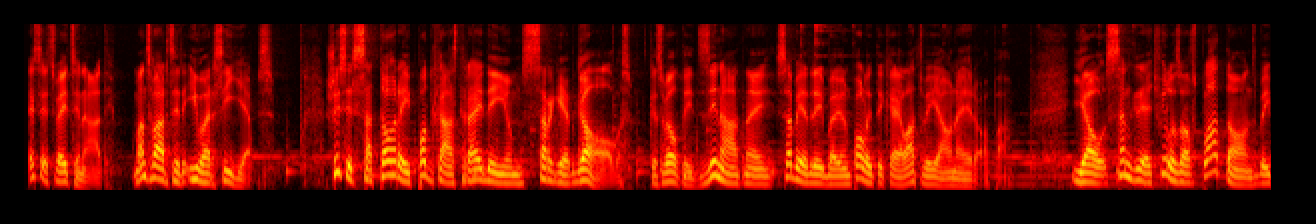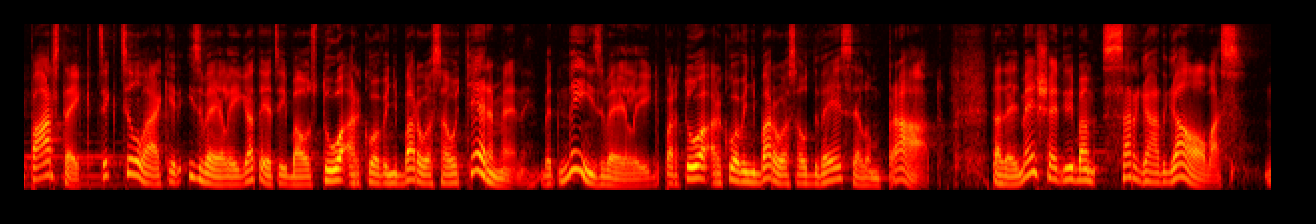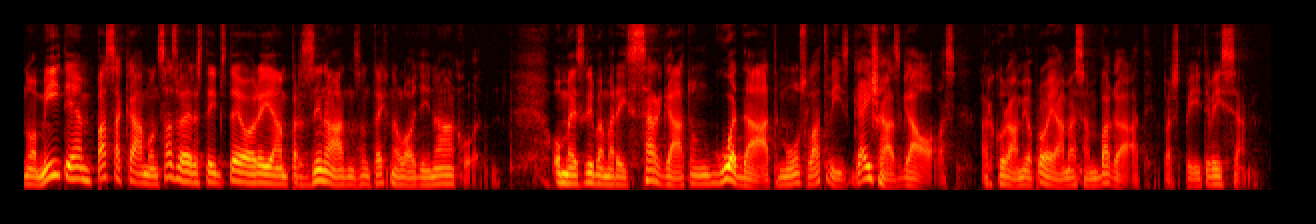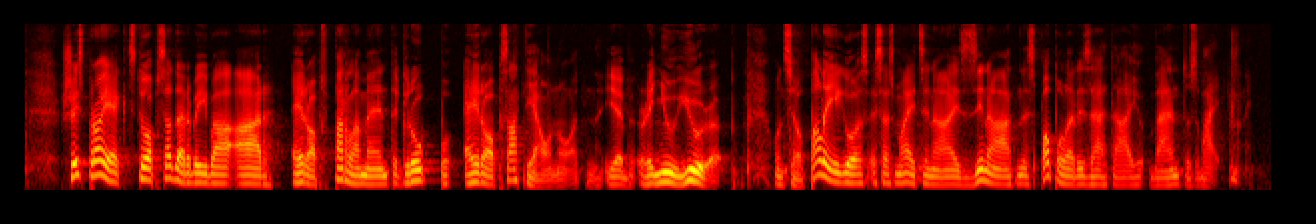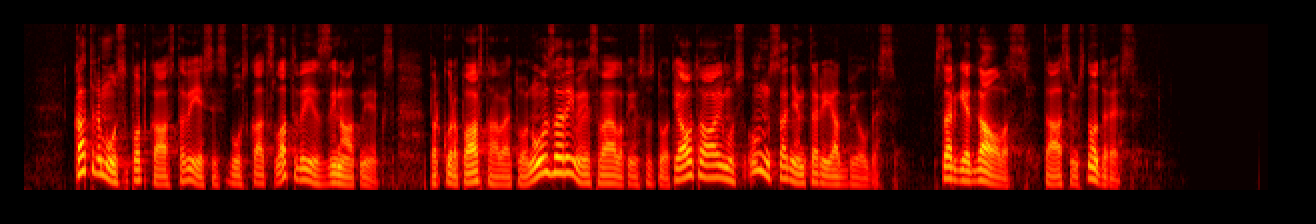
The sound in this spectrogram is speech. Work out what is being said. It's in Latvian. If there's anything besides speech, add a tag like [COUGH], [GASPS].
Esiet sveicināti! Mans vārds ir Ivars Ieps. Šis ir Satorija podkāstu raidījums Sargiet galvas, kas veltīts zinātnei, sabiedrībai un politikai Latvijā un Eiropā. Jau sengrieķu filozofs Platons bija pārsteigts, cik cilvēki ir izvēlīgi attiecībā uz to, ar ko viņi baro savu ķermeni, bet neizvēlīgi par to, ar ko viņi baro savu dvēseli un prātu. Tādēļ mēs šeit gribam sargāt galvas no mītiem, pasakām un sazvērestības teorijām par zinātnes un tehnoloģiju nākotni un mēs gribam arī sargāt un godāt mūsu Latvijas gaišās galvas, ar kurām joprojām esam bagāti par spīti visam. Šis projekts top sadarbībā ar Eiropas parlamenta grupu Eiropas atjaunotne, jeb Renew Europe, un sev palīgos es esmu aicinājis zinātnes popularizētāju Ventu Zvaigzni. Katra mūsu podkāstu viesis būs kāds Latvijas zinātnieks, par kura pārstāvēto nozari mēs vēlamies uzdot jautājumus un saņemt arī atbildes. Sargiet galvas, tās jums noderēs.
